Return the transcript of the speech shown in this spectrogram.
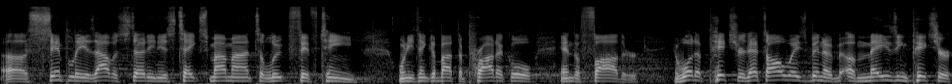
uh, simply as I was studying this, takes my mind to Luke 15 when you think about the prodigal and the father. And what a picture. That's always been an amazing picture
